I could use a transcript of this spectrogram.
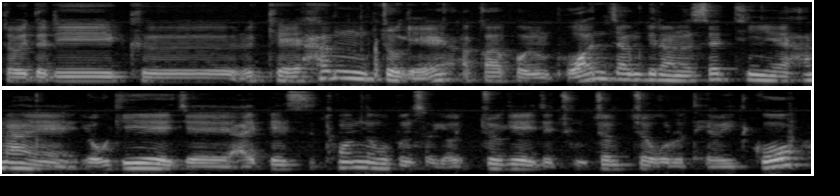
저희들이 그 이렇게 한쪽에 아까 보는 보안 장비라는 세팅의 하나에 여기에 이제 IPS 통합 로그 분석 이쪽에 이제 중점적으로 되어 있고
